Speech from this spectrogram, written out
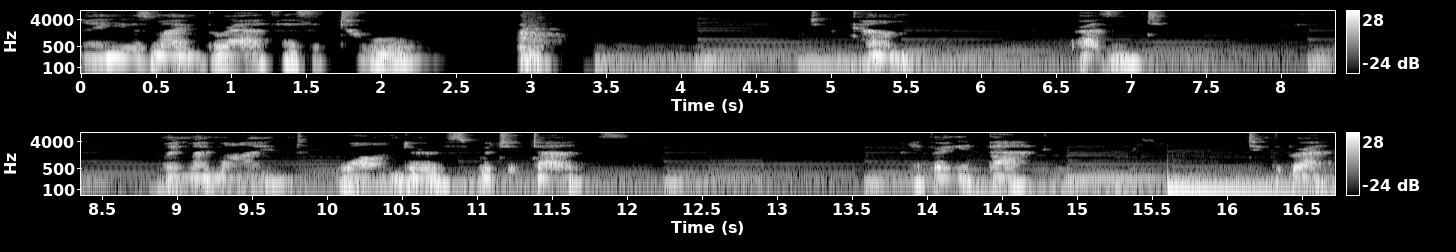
I use my breath as a tool to become present. When my mind wanders, which it does, I bring it back to the breath.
